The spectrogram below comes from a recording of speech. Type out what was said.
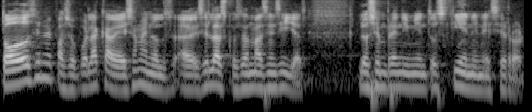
todo se me pasó por la cabeza, menos a veces las cosas más sencillas. Los emprendimientos tienen ese error.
